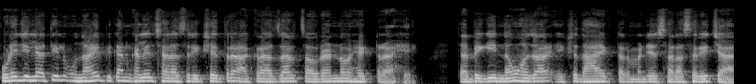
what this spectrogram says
पुणे जिल्ह्यातील उन्हाळी पिकांखालील सरासरी क्षेत्र अकरा हजार चौऱ्याण्णव हेक्टर आहे. त्यापैकी नऊ हजार एकशे दहा हेक्टर म्हणजे सरासरीच्या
